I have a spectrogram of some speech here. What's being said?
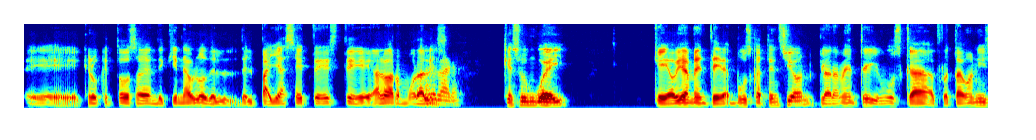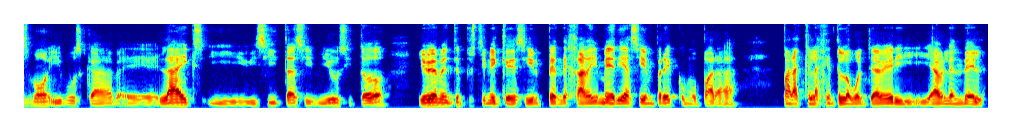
eh, creo que todos saben de quién hablo, del, del payasete este Álvaro Morales, que es un güey que obviamente busca atención, claramente, y busca protagonismo, y busca eh, likes y visitas y views y todo, y obviamente pues tiene que decir pendejada y media siempre como para, para que la gente lo voltee a ver y, hablen de él.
